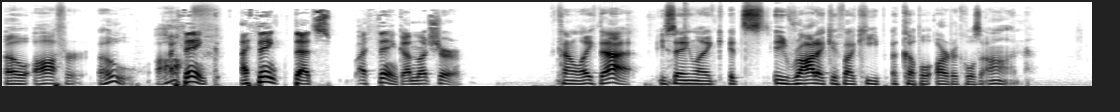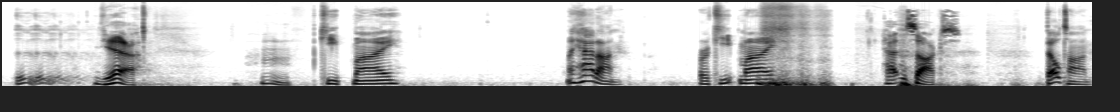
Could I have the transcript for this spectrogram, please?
Oh, offer. Oh, I think. I think that's. I think. I'm not sure. Kind of like that. He's saying like it's erotic if I keep a couple articles on. Yeah. Keep my my hat on, or keep my Hat and socks. belt on,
